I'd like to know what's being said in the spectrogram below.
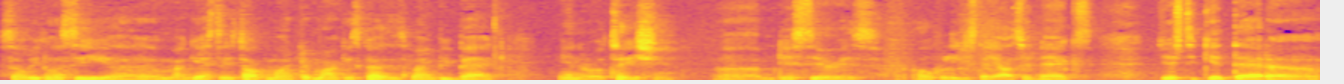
So we're gonna see. Um, I guess they're talking about DeMarcus Cousins might be back in the rotation um, this series. Hopefully, stay out to next, just to get that, um,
